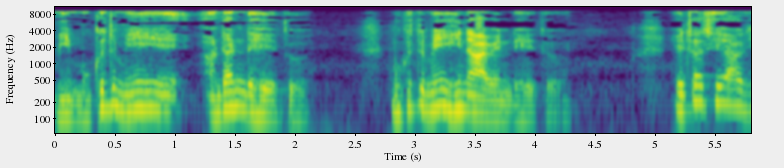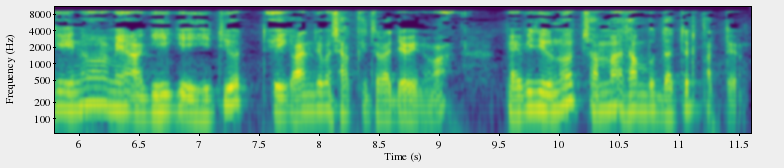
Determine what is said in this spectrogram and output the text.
මේ මොකද මේ අඬන්න හේතුව? මොකද මේ hina වෙන්න හේතුව? ඊට පස්සේ ආ කියනවා මෙයා ගිහිගේ හිටියොත් ඒ කාන්දේම ශක්තිත රජ වෙනවා. පැවිදි වුණොත් සම්මා සම්බුද්ධත්වයට පත් වෙනවා.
